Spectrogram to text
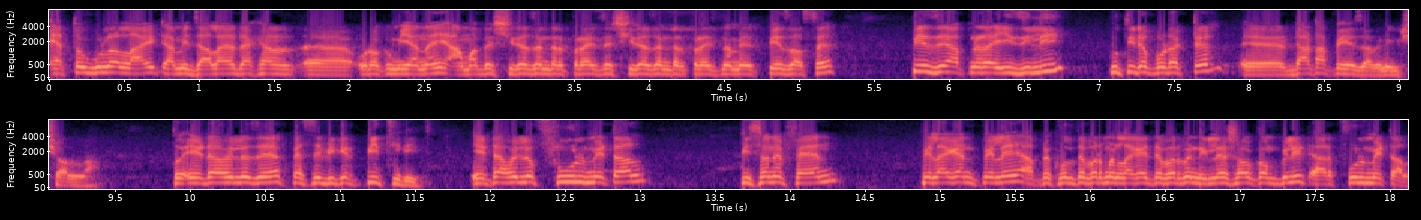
এতগুলো লাইট আমি জ্বালায় দেখার ওরকম ইয়া নাই। আমাদের সিরাজ এন্টারপ্রাইজের সিরাজ এন্টারপ্রাইজ নামে পেজ আছে। পেজে আপনারা ইজিলি প্রতিটা প্রোডাক্টের ডাটা পেয়ে যাবেন ইনশাল্লাহ তো এটা হইল যে প্যাসিফিকের পি থ্রি এটা হইল ফুল মেটাল পিছনে ফ্যান পেলাগান পেলে আপনি খুলতে পারবেন, লাগাইতে পারবেন রিলে সহ কমপ্লিট আর ফুল মেটাল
